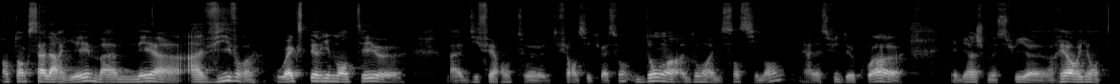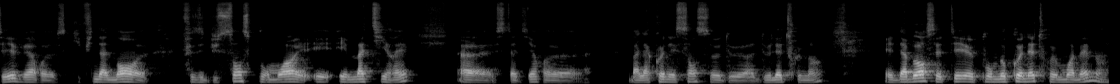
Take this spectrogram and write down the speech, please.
en tant que salarié m'a amené à, à, vivre ou à expérimenter bah, différentes, différentes situations, dont un, dont un licenciement, à la suite de quoi eh bien, je me suis réorienté vers ce qui finalement faisait du sens pour moi et, m'attirait, c'est-à-dire bah, la connaissance de, l'être humain. Et d'abord, c'était pour me connaître moi-même,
